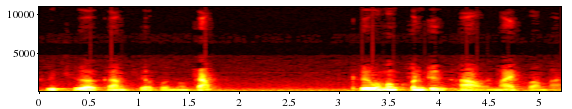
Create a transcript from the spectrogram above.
คือเชื่อกรรมเชื่อผลของกรรมคือว่ามงคลตื่นข่าวหมายความว่า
